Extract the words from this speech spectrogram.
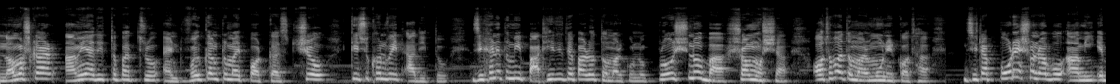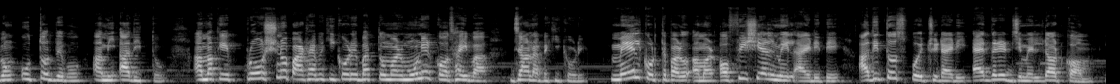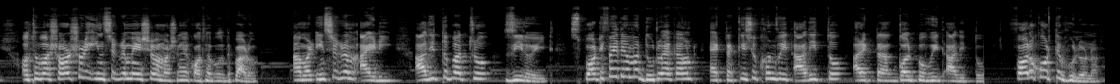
নমস্কার, আমি Aditya Patra and welcome to my podcast show Kichhukkhon with Aditya, যেখানে তুমি পাঠিয়ে দিতে পারো তোমার কোনো প্রশ্ন বা সমস্যা অথবা তোমার মনের কথা। যেটা পড়ে শোনাবো আমি এবং উত্তর দেব আমি আদিত্য। আমাকে প্রশ্ন পাঠাবে কি করে বা তোমার মনের কথাই বা জানাবে কি করে। মেল করতে পারো আমার অফিসিয়াল মেল আইডিতে Adityas poetry diary at the rate Gmail dot com অথবা সরাসরি ইনস্টাগ্রামে এসেও আমার সঙ্গে কথা বলতে পারো। আমার ইনস্টাগ্রাম আইডি আদিত্য পাত্র জিরো এইট স্পটিফাইতে আমার দুটো অ্যাকাউন্ট একটা কিছুক্ষণ উইথ আদিত্য আর একটা গল্প উইথ আদিত্য ফলো করতে ভুলো না।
